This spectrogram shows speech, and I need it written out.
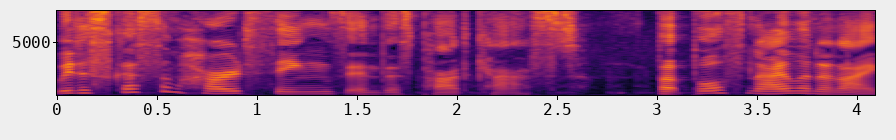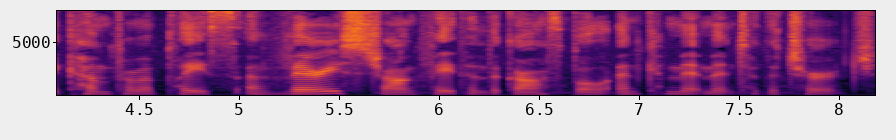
We discuss some hard things in this podcast, but both Neylan and I come from a place of very strong faith in the gospel and commitment to the church.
